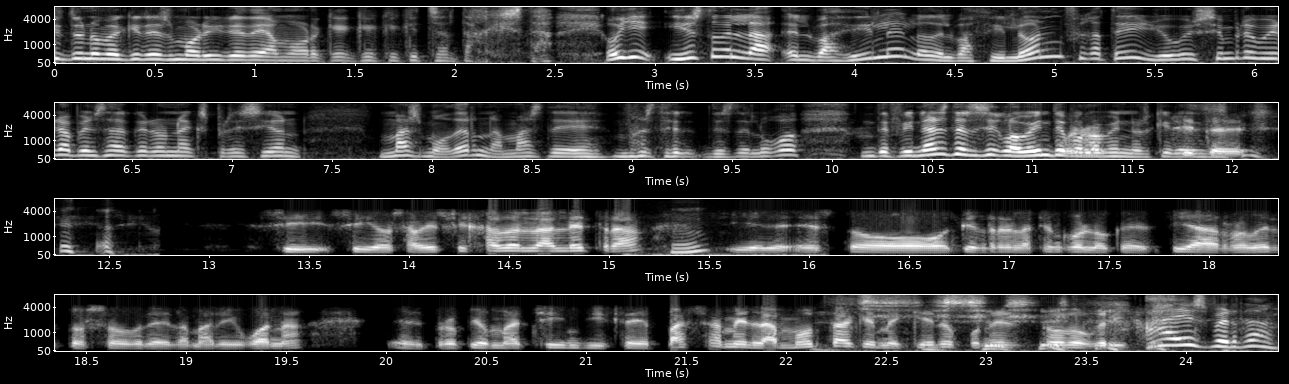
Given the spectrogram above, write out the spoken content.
si tú no me quieres moriré de amor, qué, qué, qué, qué chantajista. Oye, y esto del el vacile, lo del vacilón, fíjate, yo siempre hubiera pensado que era una expresión más moderna, más de, más de, desde luego, de finales del siglo XX por lo menos, quiero si te- decir. Si, si os habéis fijado en la letra, ¿Mm? y esto tiene relación con lo que decía Roberto sobre la marihuana, el propio Machín dice, pásame la mota que me Sí, quiero sí, poner sí. todo grifo. Ah, es verdad.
